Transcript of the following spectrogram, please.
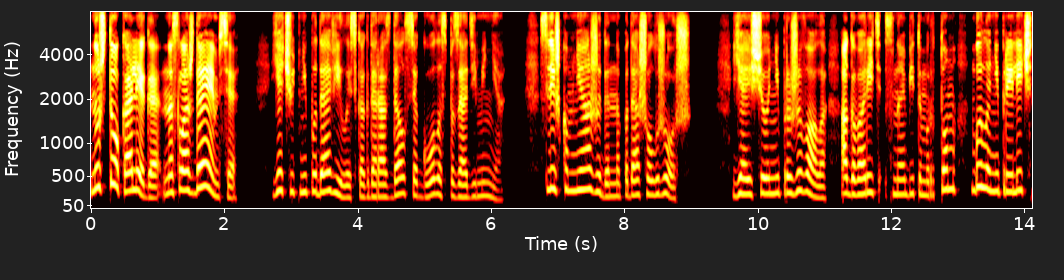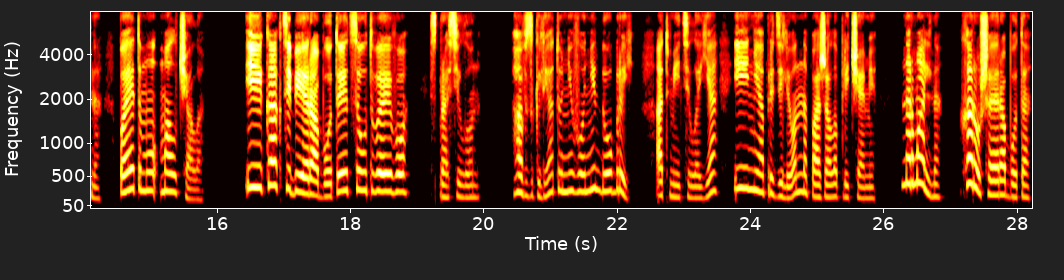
«Ну что, коллега, наслаждаемся?» Я чуть не подавилась, когда раздался голос позади меня. Слишком неожиданно подошел Жорж. Я еще не проживала, а говорить с набитым ртом было неприлично, поэтому молчала. «И как тебе работается у твоего?» — спросил он. «А взгляд у него недобрый», — отметила я и неопределенно пожала плечами. «Нормально, хорошая работа».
